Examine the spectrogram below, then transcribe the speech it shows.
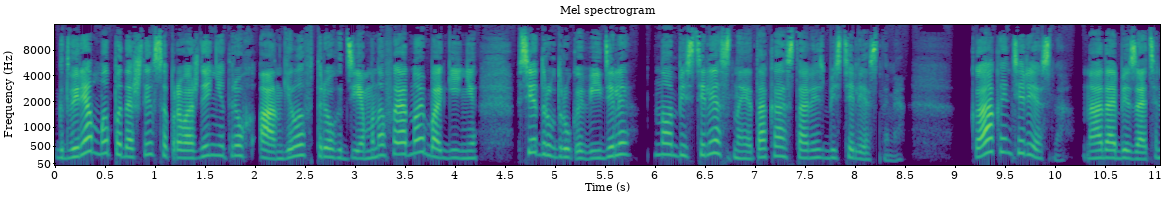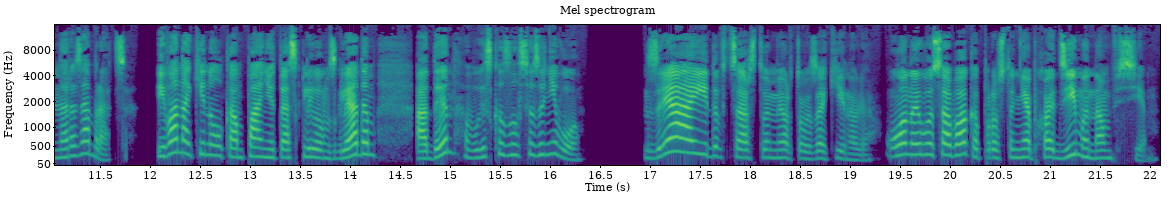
К дверям мы подошли в сопровождении трех ангелов, трех демонов и одной богини. Все друг друга видели, но бестелесные так и остались бестелесными. Как интересно. Надо обязательно разобраться. Иван окинул компанию тоскливым взглядом, а Дэн высказался за него. «Зря Аида в царство мертвых закинули. Он и его собака просто необходимы нам всем».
